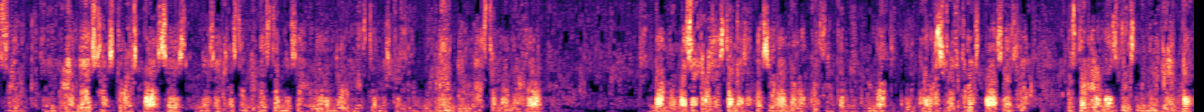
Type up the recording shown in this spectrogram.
decir que cumpliendo estos tres pasos, nosotros también estamos ayudando y estamos contribuyendo de esta manera. Bueno, nosotros estamos ocasionando lo que es el cambio climático con estos tres pasos estaríamos disminuyendo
